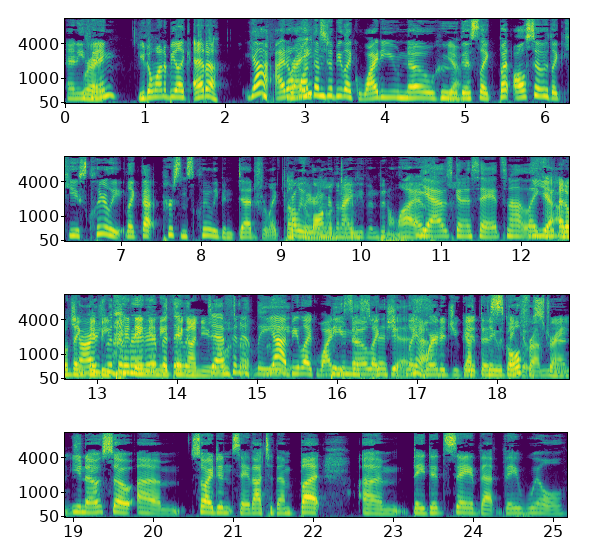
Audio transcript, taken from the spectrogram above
anything. You don't want to be like Etta. Yeah, I don't Right? want them to be like, why do you know who Yeah. this like? But also, like, he's clearly like that person's clearly been dead for like probably longer long than time. I've even been alive. Yeah, I was gonna say it's not like Yeah. I don't think they'd be with the pinning murder, anything on you. Definitely, yeah be like why do be you know like did, like Yeah. where did you get It- this would skull think it was from then? you know so um so i didn't say that to them but um they did say that they will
